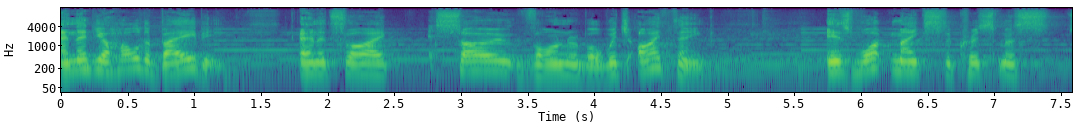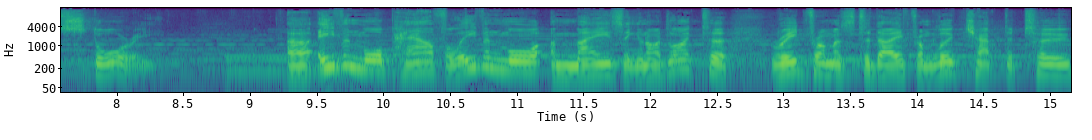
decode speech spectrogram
and then you hold a baby, and it's like so vulnerable, which I think is what makes the Christmas story uh, even more powerful, even more amazing. And I'd like to read from us today from Luke chapter 2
